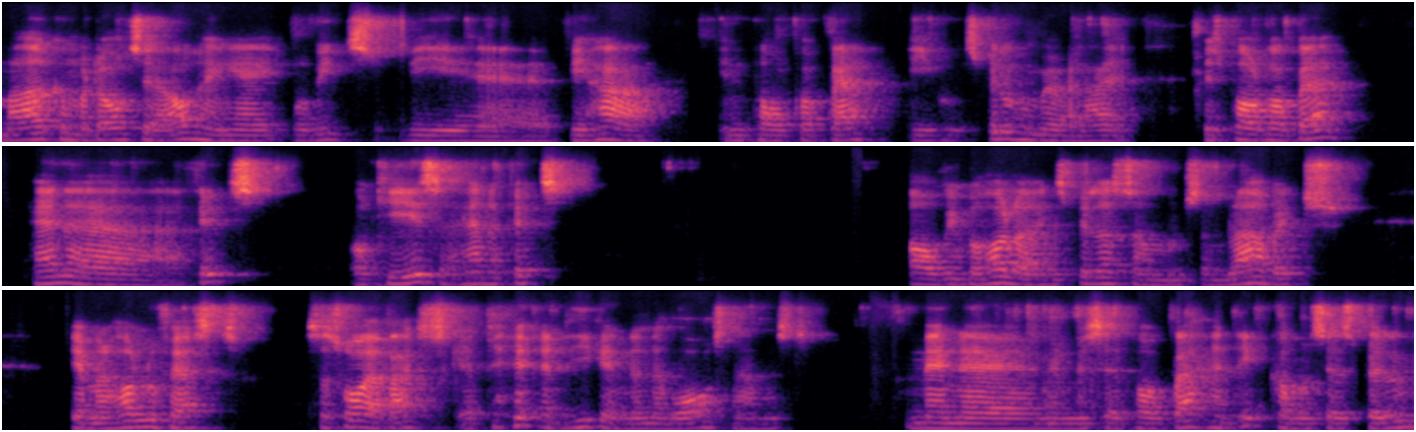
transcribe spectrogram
Meget kommer dog til at afhænge af, hvorvidt vi, øh, vi har en Paul Pogba i spilhumør eller ej. Hvis Paul Pogba, han er fedt, og Chiesa, han er fedt, og vi beholder en spiller som, som Vlahovic, jamen hold nu fast, så tror jeg faktisk, at, at ligaen den er vores nærmest. Men, øh, men hvis øh, Pogba, han ikke kommer til at spille,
